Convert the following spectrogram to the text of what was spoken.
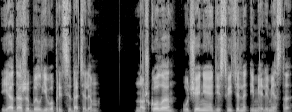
я даже был его председателем. Но школа, учения действительно имели место.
